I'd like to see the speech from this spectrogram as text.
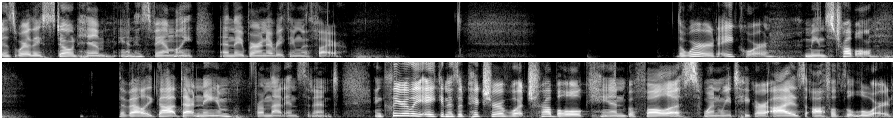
is where they stone him and his family, and they burn everything with fire. The word Achor means trouble. The valley got that name from that incident. And clearly, Achan is a picture of what trouble can befall us when we take our eyes off of the Lord.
